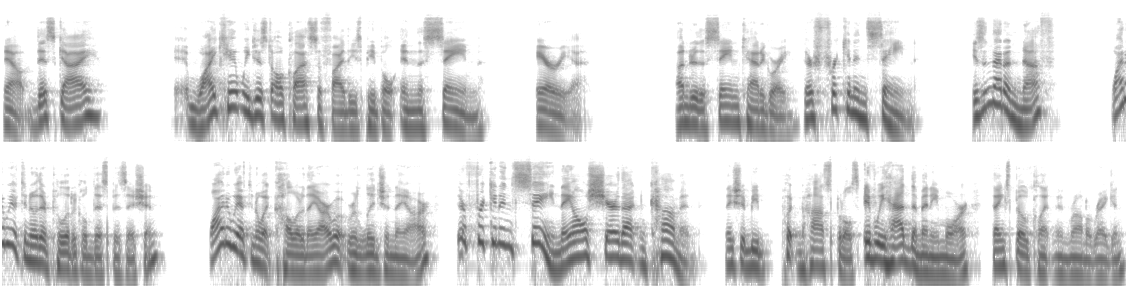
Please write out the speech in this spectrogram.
Now, this guy, why can't we just all classify these people in the same area, under the same category? They're freaking insane. Isn't that enough? Why do we have to know their political disposition? Why do we have to know what color they are, what religion they are? They're freaking insane. They all share that in common. They should be put in hospitals if we had them anymore. Thanks, Bill Clinton and Ronald Reagan.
